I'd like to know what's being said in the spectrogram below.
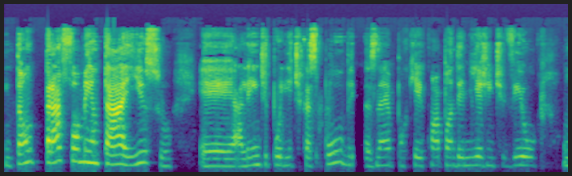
Então, para fomentar isso, é, além de políticas públicas, né, porque com a pandemia a gente viu um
